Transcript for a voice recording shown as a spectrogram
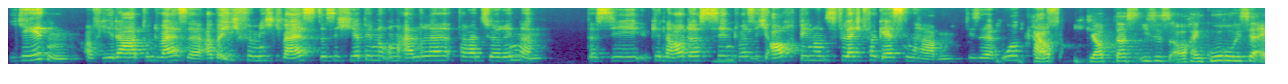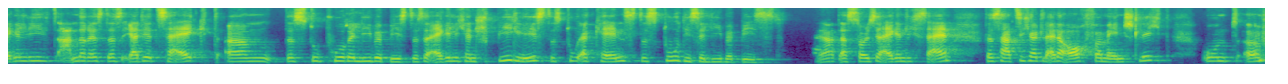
jeden auf jede Art und Weise. Aber ich für mich weiß, dass ich hier bin, um andere daran zu erinnern, dass sie genau das sind, was ich auch bin und es vielleicht vergessen haben, diese Urkraft. Ich glaube, glaub, das ist es auch. Ein Guru ist ja eigentlich nichts anderes, dass er dir zeigt, ähm, dass du pure Liebe bist, dass er eigentlich ein Spiegel ist, dass du erkennst, dass du diese Liebe bist. Ja, das soll es ja eigentlich sein. Das hat sich halt leider auch vermenschlicht und ähm,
